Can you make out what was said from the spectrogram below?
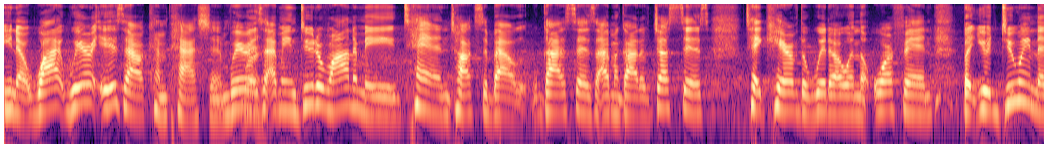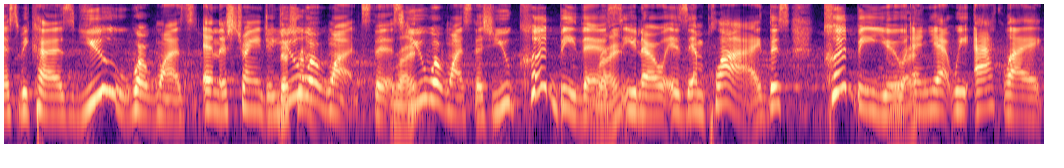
you know, why? Where is our compassion? Where is? Right. I mean, Deuteronomy 10 talks about God says, "I'm a God of justice. Take care of the widow and the orphan." But you're doing this because you were once and the stranger. That's you right. were once this. Right. You were once this. You could be this. You know, is implied. This could be you, and yet we act like,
